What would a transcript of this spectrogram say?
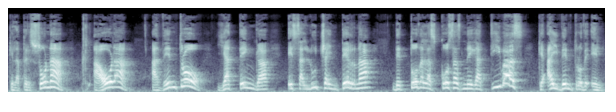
que la persona ahora adentro ya tenga esa lucha interna de todas las cosas negativas que hay dentro de él.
